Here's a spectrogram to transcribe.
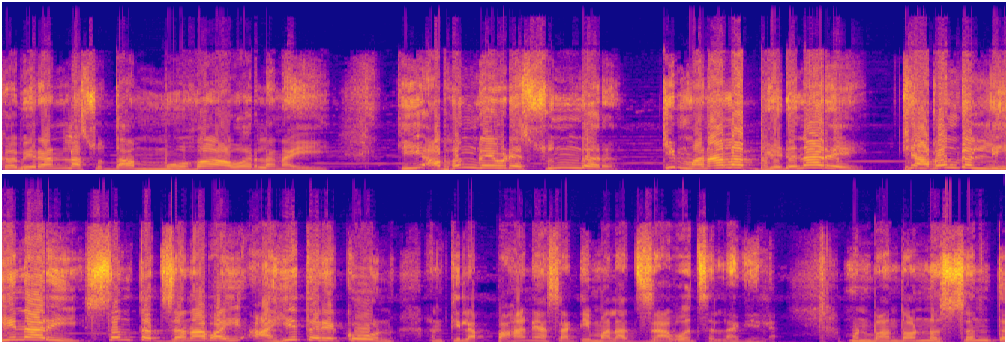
कबीरांना सुद्धा मोह आवरला नाही. की अभंग एवढे सुंदर की मनाला भेडणारे की अभंग लिहिणारी संत जनाबाई आहे तरी कोण? आणि तिला पाहण्यासाठी मला जावंच लागेल. म्हणून बांधवांनो संत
